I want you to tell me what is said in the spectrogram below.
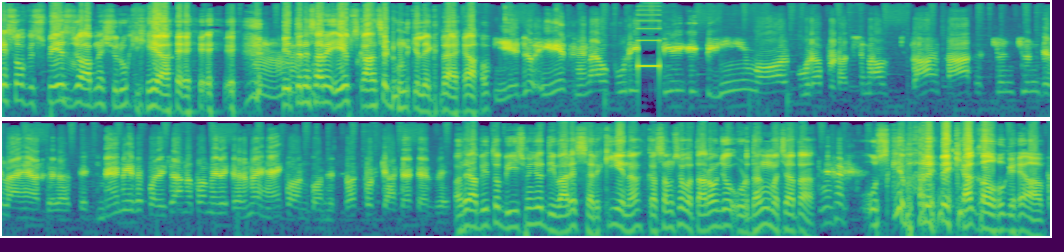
एस ऑफ़ स्पेस जो आपने शुरू किया है इतने सारे एप्स कहाँ से ढूंढ के लेकर आए आप? ये जो एस है ना वो पूरी टीवी की टीम और पूरा प्रोडक्शन हाउस कहाँ कहाँ से चुन चुन के लाए हर जगह से? मैं भी परेशान होकर मेरे घर में है कौन कौन इस वक्त और क्या क्या कर रहे अरे अभी तो बीच में जो दीवारें सरकी है ना कसम से बता रहा हूँ जो उड़दंग मचा था उसके बारे में क्या कहोगे आप?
